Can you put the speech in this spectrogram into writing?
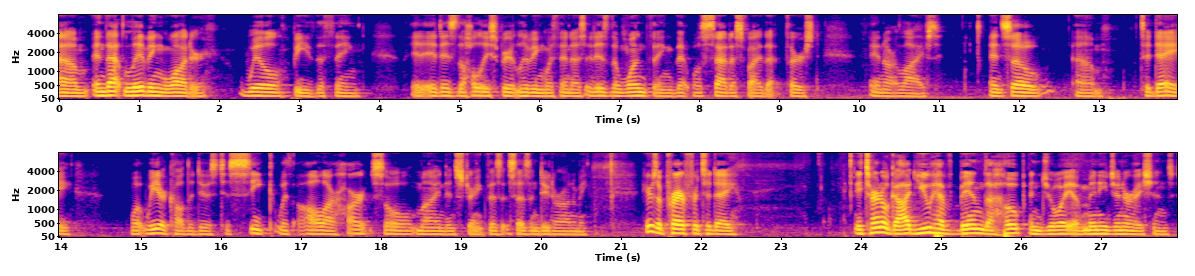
um, and that living water will be the thing. It, it is the Holy Spirit living within us. It is the one thing that will satisfy that thirst in our lives. And so um, today, what we are called to do is to seek with all our heart, soul, mind, and strength, as it says in Deuteronomy. Here's a prayer for today. Eternal God, you have been the hope and joy of many generations,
